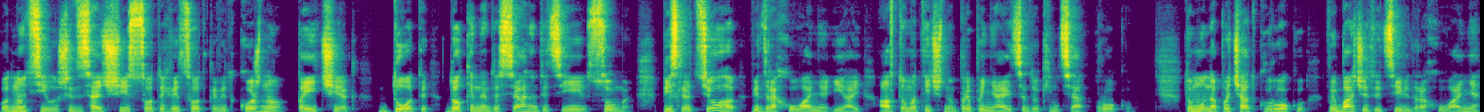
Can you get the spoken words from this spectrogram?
1,66% від кожного пейчек доти, доки не досягнете цієї суми. Після цього відрахування EI автоматично припиняється до кінця року. Тому на початку року ви бачите ці відрахування,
